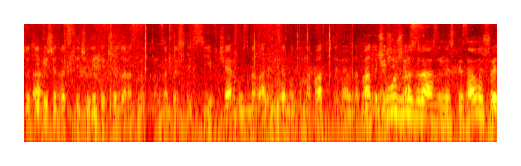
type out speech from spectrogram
Тут є більше 20 чоловік. Якщо зараз ми будемо записувати всі в чергу ставати, це буде набагато займе набагато Чому більше ж ви часу. зразу не сказали, що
